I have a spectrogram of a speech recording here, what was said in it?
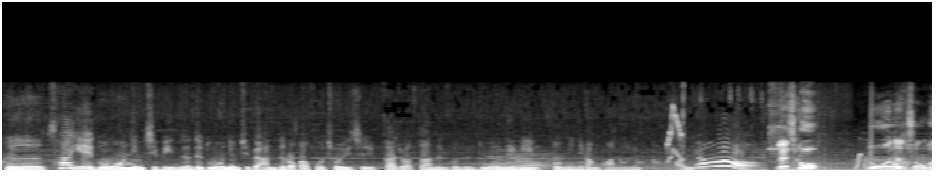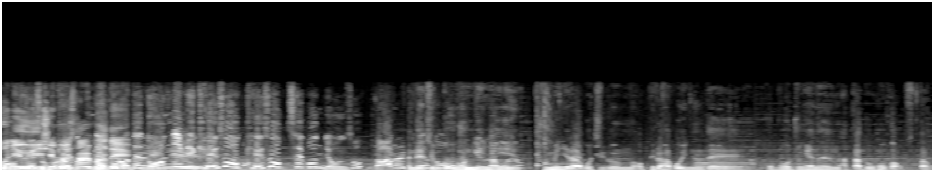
그 사이에 노호님 집이 있는데 노호님 집에 안 들어가고 저희 집까지 왔다는 거는 노호님이 범인이란 거 아니에요? 아니야 let's go! 노호는 충분히 계속, 의심을 계속 살만해 근데 노호님이 이제- 계속 계속 세 번 연속? 나를 근데 계속 지금 노호님이 주민이라고 지금 어필을 하고 있는데 후보 중에는 아까 노호가 없었다고.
